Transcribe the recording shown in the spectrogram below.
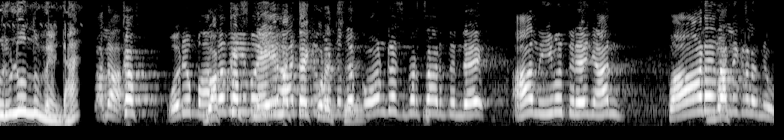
ഉരുളൊന്നും വേണ്ട. വഖഫ് ഒരു നിയമത്തെ കുറിച്ച് കോൺഗ്രസ് പ്രസ്ഥാനത്തിന്റെ ആ നിയമത്തിനെ ഞാൻ പാടെ തള്ളിക്കളഞ്ഞു.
